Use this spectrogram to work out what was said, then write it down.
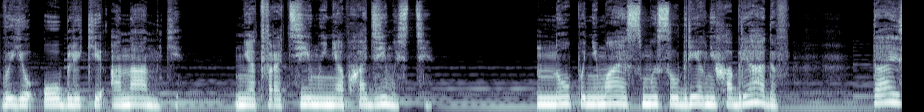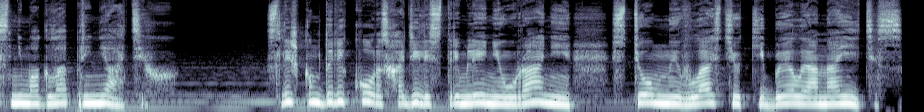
в ее облике Ананки, неотвратимой необходимости. Но, понимая смысл древних обрядов, Таис не могла принять их. Слишком далеко расходились стремления Урании с темной властью Кибелы Анаитис.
